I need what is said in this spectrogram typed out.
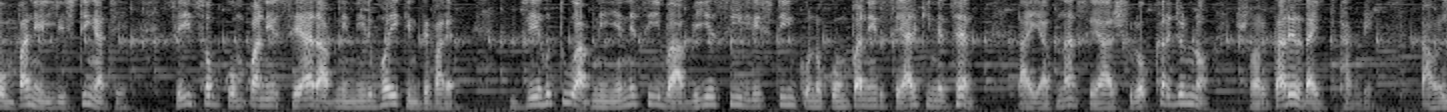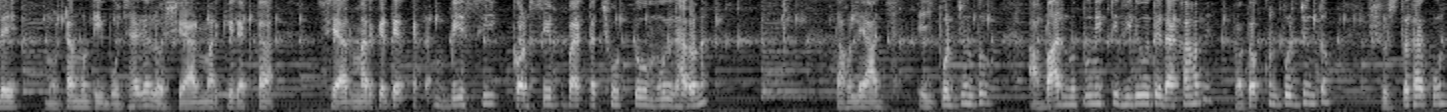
কোম্পানির লিস্টিং আছে, সেই সব কোম্পানির শেয়ার আপনি নির্ভয়ে কিনতে পারেন। যেহেতু আপনি এনএসসি বা বিএসসি লিস্টিং কোনো কোম্পানির শেয়ার কিনেছেন, তাই আপনার শেয়ার সুরক্ষার জন্য সরকারের দায়িত্ব থাকবে। তাহলে মোটামুটি বোঝা গেল শেয়ার মার্কেট একটা শেয়ার মার্কেটের একটা বেসিক কনসেপ্ট বা একটা ছোট্ট মূল ধারণা। তাহলে আজ এই পর্যন্ত। আবার নতুন একটি ভিডিওতে দেখা হবে। ততক্ষণ পর্যন্ত সুস্থ থাকুন,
